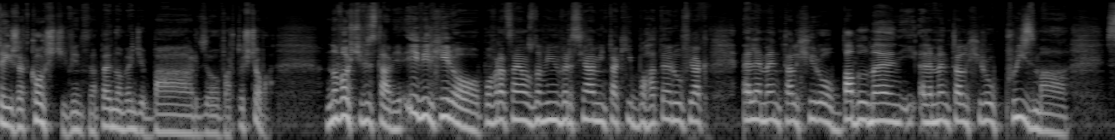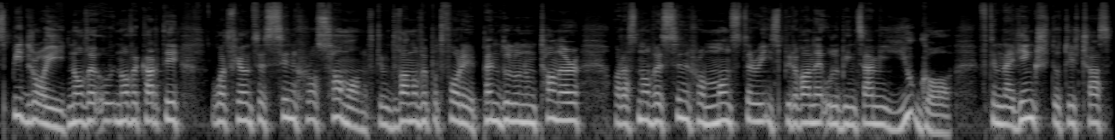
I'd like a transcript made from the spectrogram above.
tej rzadkości, więc na pewno będzie bardzo wartościowa. Nowości w zestawie Evil Hero powracają z nowymi wersjami takich bohaterów jak Elemental Hero Bubbleman i Elemental Hero Prisma. Speedroid, nowe, nowe karty ułatwiające Synchro Summon, w tym dwa nowe potwory Pendulum Toner oraz nowe Synchro Monstery inspirowane ulubieńcami Yugo, w tym największy dotychczas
